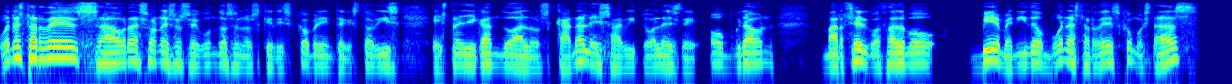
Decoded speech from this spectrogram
Buenas tardes, ahora son esos segundos en los que Discovery Tech Stories está llegando a los canales habituales de Upground. Marcel Gozalvo, bienvenido, buenas tardes, ¿cómo estás?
